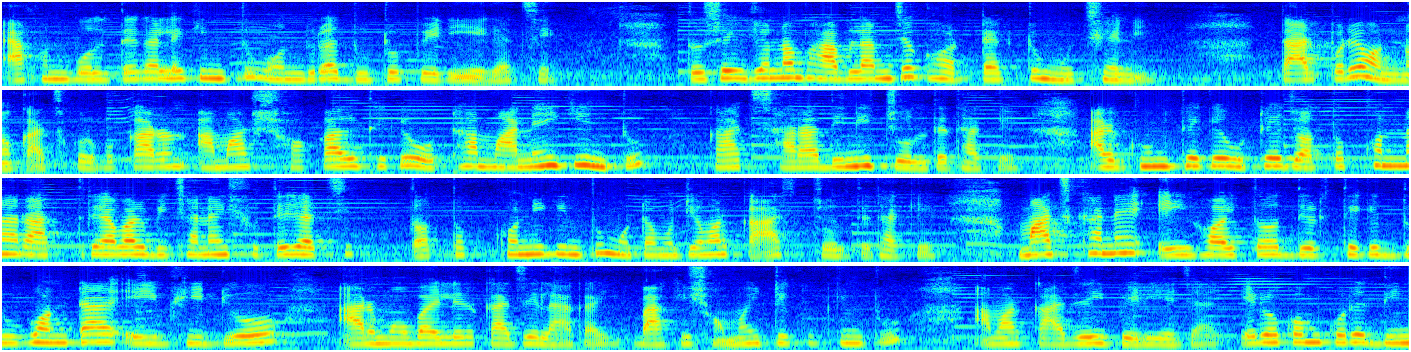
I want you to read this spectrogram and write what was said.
এখন বলতে গেলে কিন্তু বন্ধুরা দুটো পেরিয়ে গেছে। তো সেই জন্য ভাবলাম যে ঘরটা একটু মুছে নিই। তারপরে অন্য কাজ করব। কারণ আমার সকাল থেকে ওঠা মানেই কিন্তু কাজ সারাদিনই চলতে থাকে। আর ঘুম থেকে উঠে যতক্ষণ না রাত্রে আবার বিছানায় শুতে যাচ্ছি ততক্ষণই কিন্তু মোটামুটি আমার কাজ চলতে থাকে। মাঝখানে এই হয়তো দেড় থেকে দু ঘণ্টা এই ভিডিও আর মোবাইলের কাজে লাগাই। বাকি সময়টুকু কিন্তু আমার কাজেই পেরিয়ে যায়। এরকম করে দিন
